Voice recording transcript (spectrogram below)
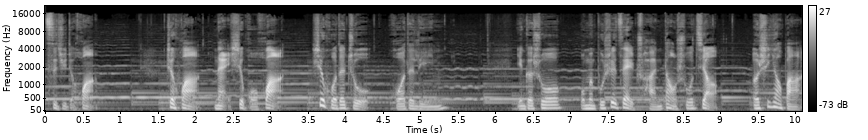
字句的话。这话乃是活话，是活的主，活的灵。严格说，我们不是在传道说教，而是要把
